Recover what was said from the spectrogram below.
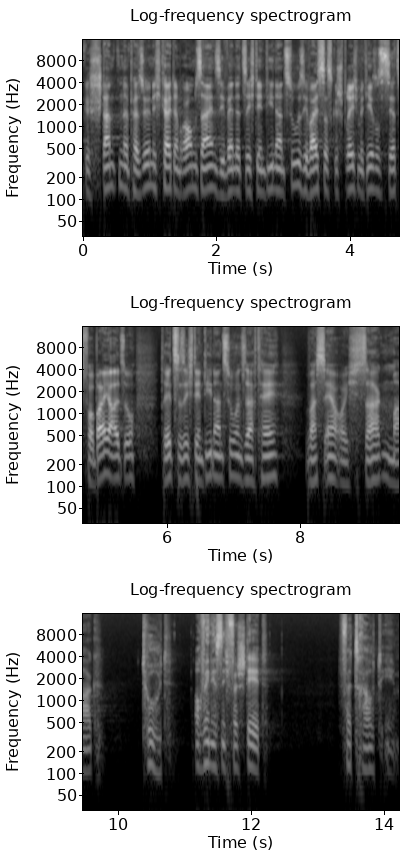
gestandene Persönlichkeit im Raum sein. Sie wendet sich den Dienern zu. Sie weiß, das Gespräch mit Jesus ist jetzt vorbei, also dreht sie sich den Dienern zu und sagt, hey, was er euch sagen mag, tut. Auch wenn ihr es nicht versteht, vertraut ihm.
